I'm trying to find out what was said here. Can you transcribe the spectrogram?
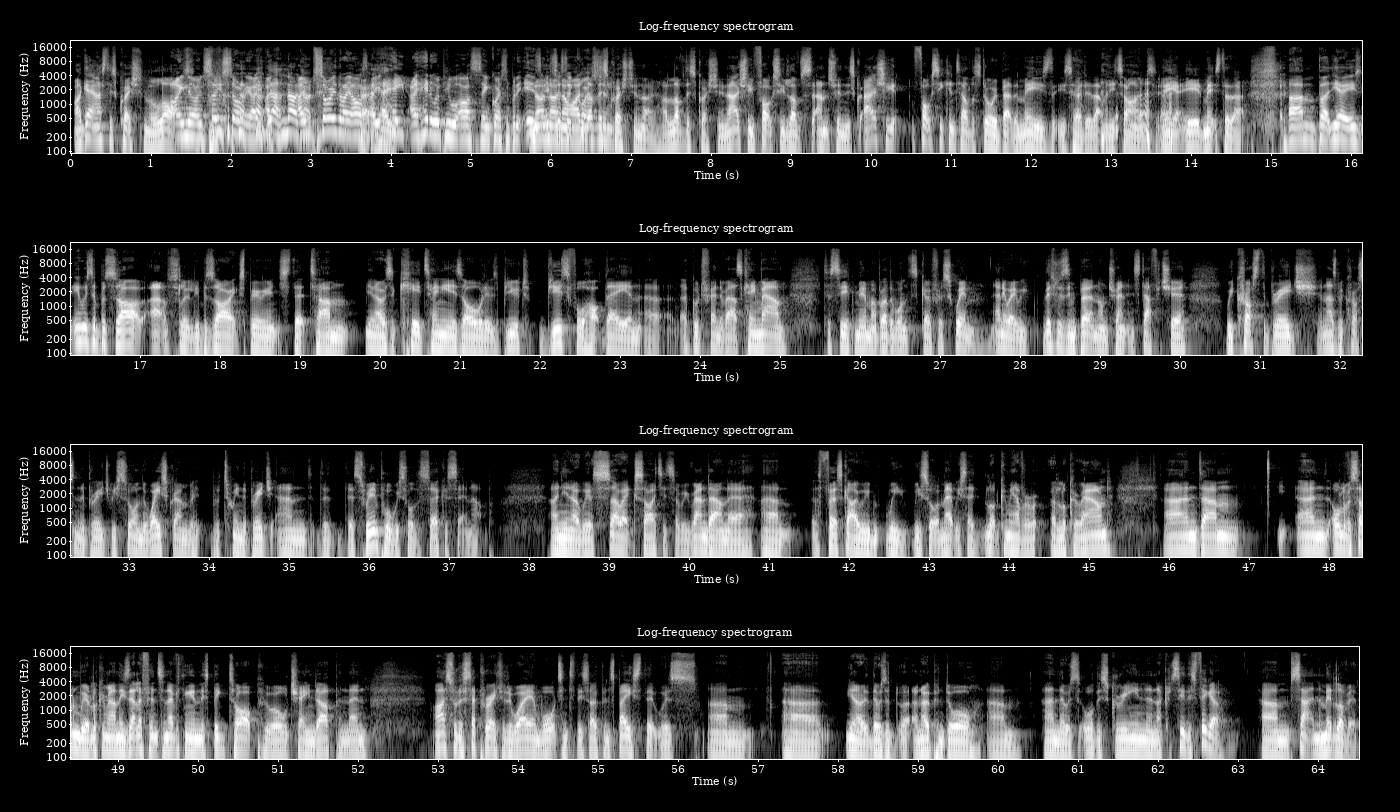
I get asked this question a lot. i know i'm so sorry I, I, No, no, i'm sorry that i asked Uh, i hey. hate i hate it when people ask the same question but it is no, it's no, just no. I love this question, though. I love this question. And Actually, Foxy loves answering this. Actually, Foxy can tell the story better than me. He's, he's heard it that many times. he, he admits to that. Um, but yeah, it, it was a bizarre, absolutely bizarre experience. That um, you know, as a kid, ten years old, it was beautiful, beautiful hot day, and uh, a good friend of ours came round to see if me and my brother wanted to go for a swim. Anyway, we, this was in Burton on Trent in Staffordshire. We crossed the bridge, and as we're crossing the bridge, we saw on the waste ground be- between the bridge and the, the swimming pool, we saw the circus setting up. And, you know, we were so excited. So we ran down there. Um, the first guy we, we, we sort of met, we said, Look, can we have a, a look around? And, um, and all of a sudden, we were looking around these elephants and everything in this big top who were all chained up. And then I sort of separated away and walked into this open space that was um, uh, you know, there was a, an open door, um, and there was all this green, and I could see this figure um, sat in the middle of it,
